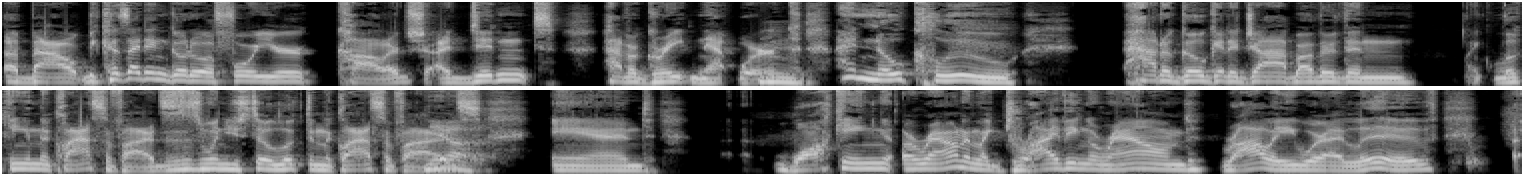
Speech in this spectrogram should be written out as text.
about because I didn't go to a four year college. I didn't have a great network. Mm. I had no clue how to go get a job other than like looking in the classifieds. This is when you still looked in the classifieds yeah. and walking around and like driving around Raleigh where I live. Uh,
